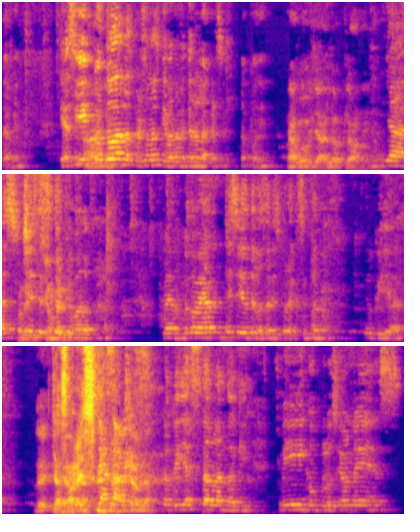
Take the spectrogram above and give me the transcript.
también. Y así Ah, con ya. todas las personas que van a meter a la cárcel. Lo ponen. Ah, bueno, ya lo clavan ¿no? Ya es un chistecito quemado. Ajá. Bueno, pues vean, ese ya te lo sabes para que sepan lo que ya, Ya sabes. habla, Ya sabes. lo que ya se está hablando aquí. Mi conclusión es,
